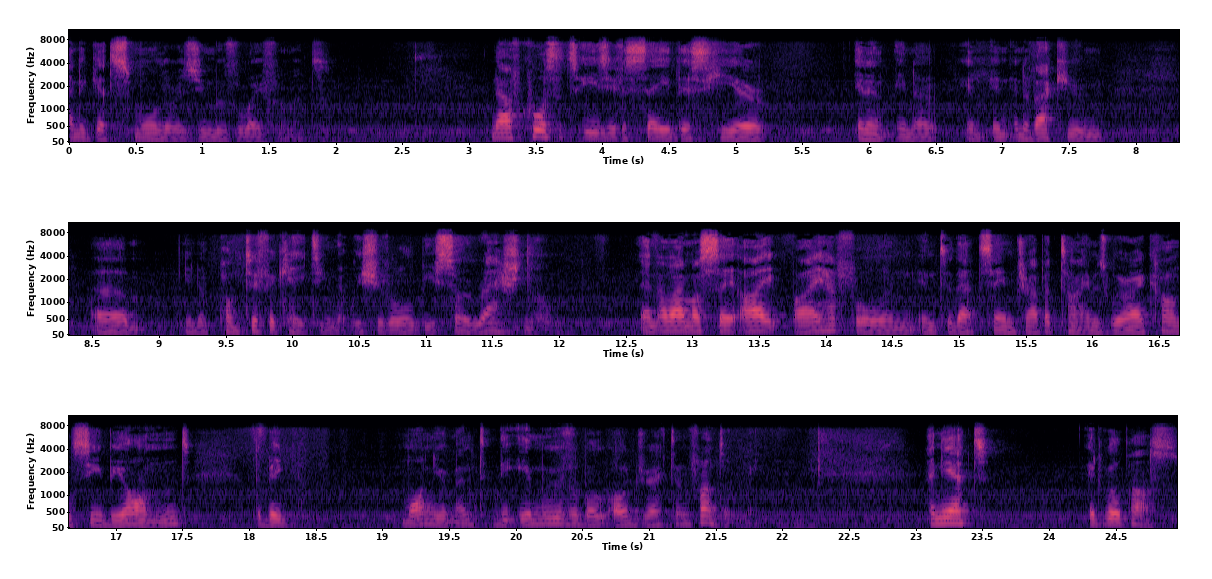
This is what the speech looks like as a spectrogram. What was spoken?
and it gets smaller as you move away from it. Now, of course, it's easier to say this here in a, you know, in, in, in a vacuum, um, you know, pontificating that we should all be so rational. And, and I must say, I, I have fallen into that same trap at times where I can't see beyond the big monument, the immovable object in front of me. And yet, it will pass.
